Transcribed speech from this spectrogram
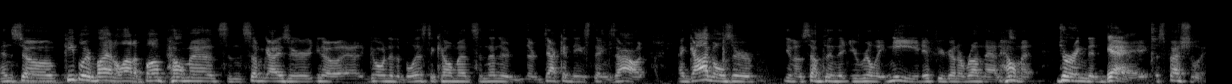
And so people are buying a lot of bump helmets, and some guys are, you know, uh, going to the ballistic helmets, and then they're they're decking these things out. And goggles are, you know, something that you really need if you're going to run that helmet during the Yeah. day, especially.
